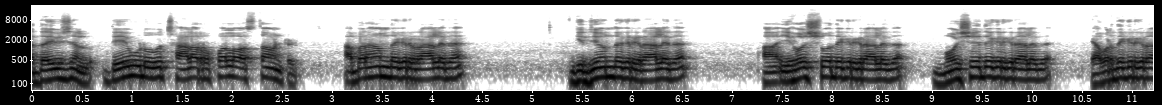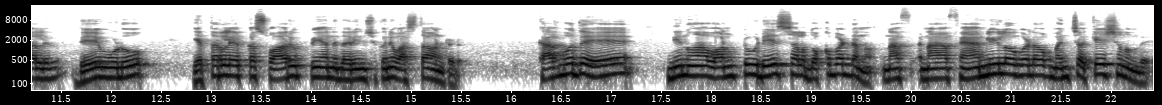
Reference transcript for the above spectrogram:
ఆ దైవజనులు దేవుడు చాలా రూపాల్లో వస్తూ ఉంటాడు అబ్రహాం దగ్గరికి రాలేదా? గిద్యోన్ దగ్గరికి రాలేదా? యహోశ్వ దగ్గరికి రాలేదా? మోషే దగ్గరికి రాలేదా? ఎవరి దగ్గరికి రాలేదు? దేవుడు ఇతరుల యొక్క స్వారూప్యాన్ని ధరించుకుని వస్తూ ఉంటాడు. కాకపోతే నేను ఆ వన్ టూ డేస్ చాలా దుఃఖపడ్డాను. నా నా ఫ్యామిలీలో కూడా ఒక మంచి అకేషన్ ఉంది.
